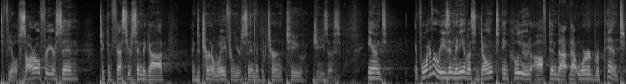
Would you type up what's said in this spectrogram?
to feel sorrow for your sin, to confess your sin to God, and to turn away from your sin and to turn to Jesus. And for whatever reason, many of us don't include often that, that word repent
